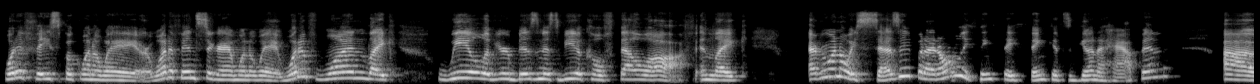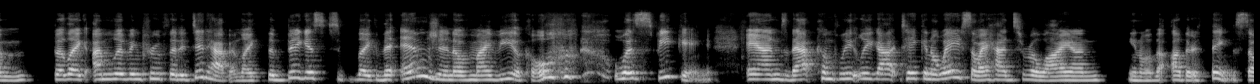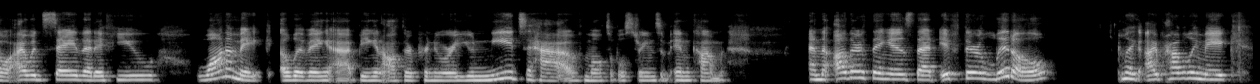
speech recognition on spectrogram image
what if Facebook went away? Or what if Instagram went away? What if one, like, wheel of your business vehicle fell off? And, like, everyone always says it, but I don't really think they think it's gonna happen. Um, but like i'm living proof that it did happen. Like the biggest like the engine of my vehicle was speaking and that completely got taken away so i had to rely on you know the other things. So i would say that if you want to make a living at being an entrepreneur you need to have multiple streams of income. And the other thing is that if they're little like i probably make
